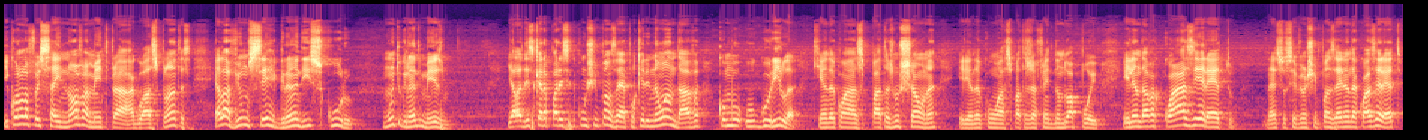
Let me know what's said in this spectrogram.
e quando ela foi sair novamente para aguar as plantas, ela viu um ser grande e escuro, muito grande mesmo. E ela disse que era parecido com um chimpanzé, porque ele não andava como o gorila, que anda com as patas no chão, né? Ele anda com as patas da frente dando apoio. Ele andava quase ereto, né? Se você vê um chimpanzé, ele anda quase ereto.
